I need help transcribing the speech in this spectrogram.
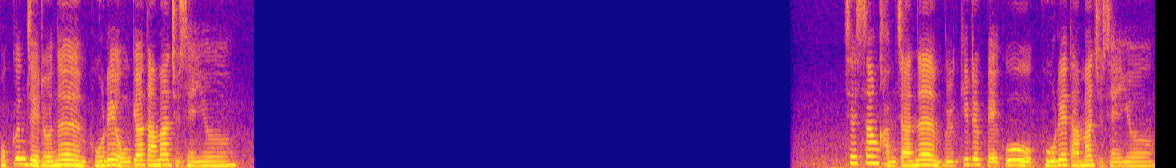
볶은 재료는 볼에 옮겨 담아 주세요. 채썬 감자는 물기를 빼고 볼에 담아 주세요.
